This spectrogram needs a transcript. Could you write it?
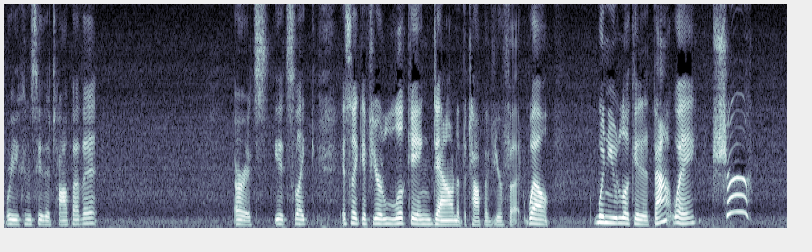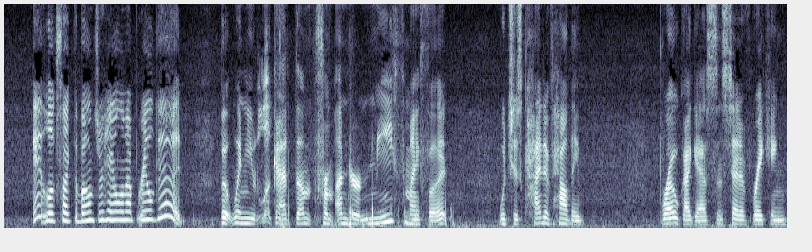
where you can see the top of it. Or it's, it's like, it's like if you're looking down at the top of your foot. Well, when you look at it that way, sure, it looks like the bones are healing up real good. But when you look at them from underneath my foot, which is kind of how they broke, I guess, instead of breaking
